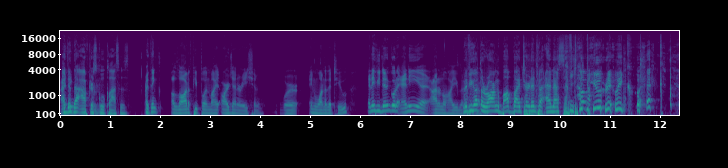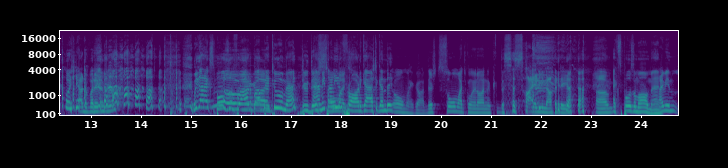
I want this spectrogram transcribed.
I, I did think- that after school classes. I think a lot of people in my our generation were in one of the two. And if you didn't go to any, uh, I don't know how you learned. But if you got the wrong Bob by turned into an NSFW really quick. what you to put in here? we got exposed oh the fraud Bob too, man. Dude, there's so much. Broadcast oh my god, there's so much going on in the society nowadays. um, Expose them all, man. I mean,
